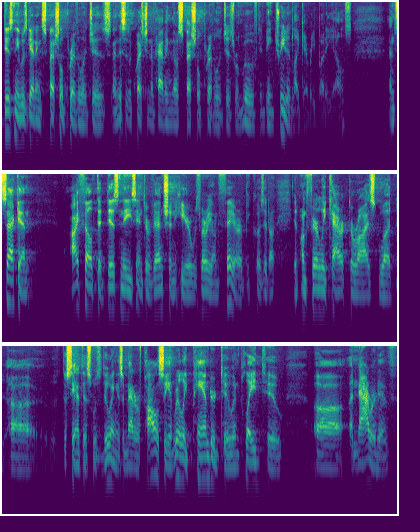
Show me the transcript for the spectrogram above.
Disney was getting special privileges, and this is a question of having those special privileges removed and being treated like everybody else. And second, I felt that Disney's intervention here was very unfair because it, it unfairly characterized what uh, DeSantis was doing as a matter of policy and really pandered to and played to uh, a narrative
